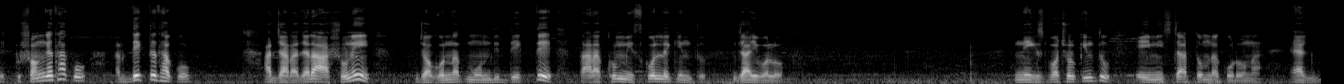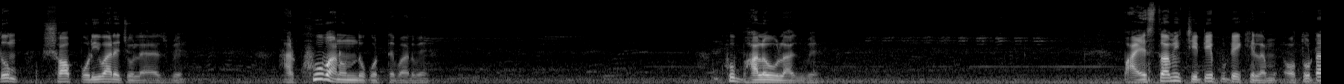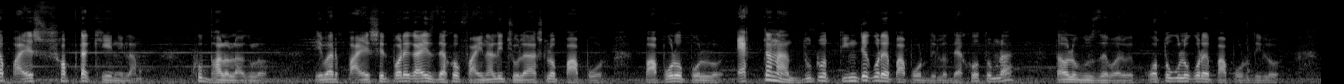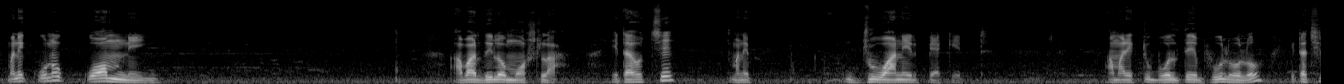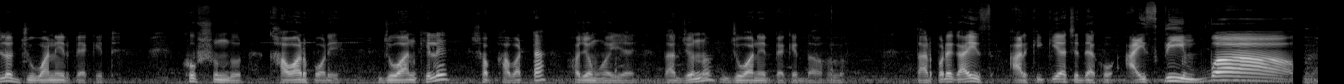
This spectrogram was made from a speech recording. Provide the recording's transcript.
একটু সঙ্গে থাকো আর দেখতে থাকো। আর যারা যারা আসোনি, জগন্নাথ মন্দির দেখতে, তারা খুব মিস করলে কিন্তু, যাই বলো। নেক্সট বছর কিন্তু এই মিসটা আর তোমরা করো না। একদম সব পরিবারে চলে আসবে আর খুব আনন্দ করতে পারবে। খুব ভালোও লাগবে। পায়েস তো আমি চেটে পুটে খেলাম, অতটা পায়েস সবটা খেয়ে নিলাম, খুব ভালো লাগল। এবার পায়েসের পরে গাইস দেখো ফাইনালি চলে আসলো পাঁপড়, পাঁপড়ও পড়ল। একটা না, দুটো, তিনটে করে পাঁপড় দিল, দেখো তোমরা, তাহলে বুঝতে পারবে কতগুলো করে পাঁপড় দিল। মানে কোনো কম নেই। আবার দিল মশলা। এটা হচ্ছে মানে জোয়ানের প্যাকেট। আমার একটু বলতে ভুল হলো, এটা ছিল জোয়ানের প্যাকেট। খুব সুন্দর, খাওয়ার পরে জোয়ান খেলে সব খাবারটা হজম হয়ে যায়। তার জন্য জোয়ানের প্যাকেট দেওয়া হলো। তারপরে গাইস আর কি কি আছে দেখো আইসক্রিম বা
